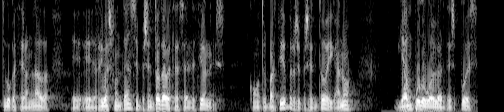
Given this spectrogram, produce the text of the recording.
tuvo que hacer a un lado. Eh, eh, Rivas Fontán se presentó otra vez a esas elecciones, con otro partido, pero se presentó y ganó. Y aún pudo volver después.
